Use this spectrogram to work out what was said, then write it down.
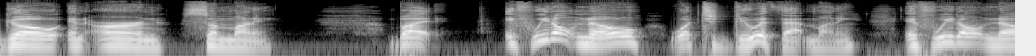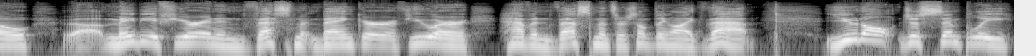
go and earn some money. But if we don't know what to do with that money, if we don't know, uh, maybe if you're an investment banker, if you are have investments or something like that, you don't just simply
